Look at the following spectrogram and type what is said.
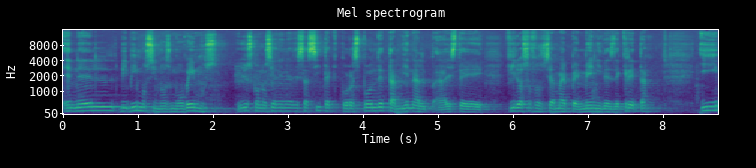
en él vivimos y nos movemos. Ellos conocían esa cita que corresponde también a este filósofo, se llama Epiménides de Creta. Y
